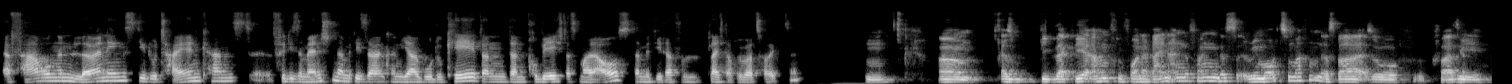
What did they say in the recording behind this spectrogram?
Erfahrungen, Learnings, die du teilen kannst äh, für diese Menschen, damit die sagen können, ja gut, okay, dann, dann probiere ich das mal aus, damit die davon vielleicht auch überzeugt sind? Hm. Ähm, also wie gesagt, wir haben von vornherein angefangen, das Remote zu machen. Das war also quasi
